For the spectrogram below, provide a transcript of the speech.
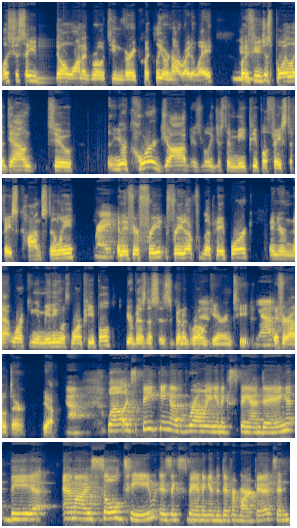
let's just say you don't want to grow a team very quickly or not right away, mm-hmm. but if you just boil it down to your core job is really just to meet people face to face constantly. Right. And if you're free, freed up from the paperwork and you're networking and meeting with more people, your business is going to grow yeah. guaranteed. Yeah. If you're out there. Yeah. Yeah. Well, like speaking of growing and expanding, the MI Sold team is expanding into different markets and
